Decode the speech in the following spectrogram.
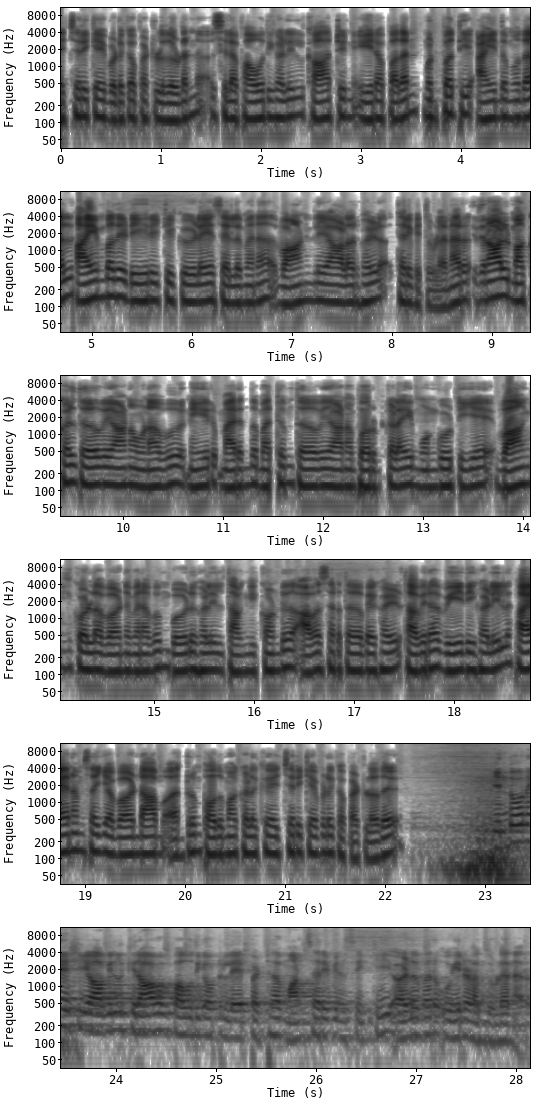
எச்சரிக்கை விடுக்கப்பட்டுள்ளதுடன் சில பகுதிகளில் காற்றின் ஈரப்பதன் முப்பத்தி ஐந்து முதல் ஐம்பது டிகிரிக்கு கீழே செல்லும் என வானிலையாளர்கள் தெரிவித்துள்ளனர். இதனால் மக்கள் தேவையான உணவு நீர் மருந்து மற்றும் தேவையான பொருட்களை முன்கூட்டியே வாங்கிக் கொள்ள வேண்டும் எனவும் வீடுகளில் தங்கிக் கொண்டு அவசர தேவைகள் தவிர வீதிகளில் பயணம் செய்ய வேண்டாம் என்றும் பொதுமக்களுக்கு எச்சரிக்கை விடுக்கப்பட்டுள்ளது. இந்தோனேஷியாவில் கிராம பகுதி ஒன்றில் ஏற்பட்ட மண் சரிவில் சிக்கி எழுவர் உயிரிழந்துள்ளனர்.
